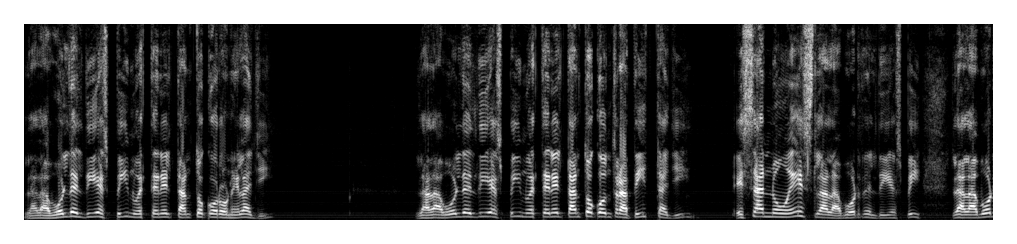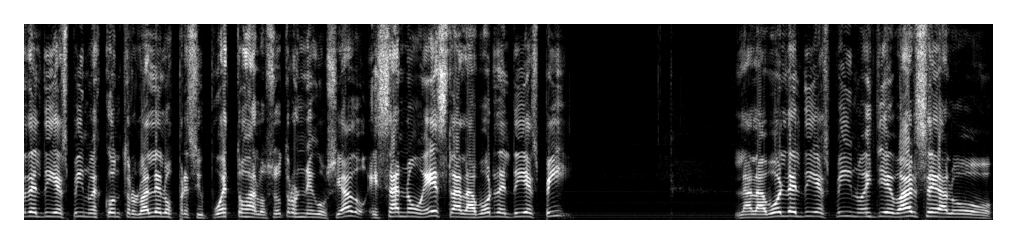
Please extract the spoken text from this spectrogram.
La labor del DSP no es tener tanto coronel allí. La labor del DSP no es tener tanto contratista allí. Esa no es la labor del DSP. La labor del DSP no es controlarle los presupuestos a los otros negociados. Esa no es la labor del DSP. La labor del DSP no es llevarse a, los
